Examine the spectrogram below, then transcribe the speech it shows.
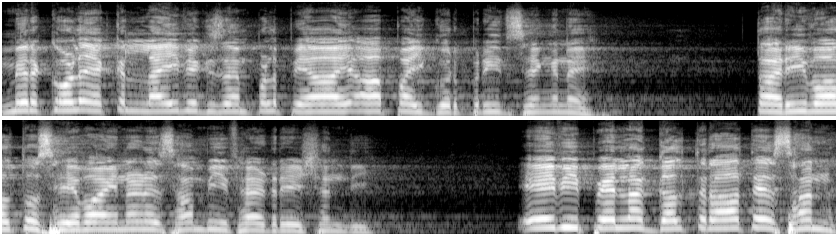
ਮੇਰੇ ਕੋਲ ਇੱਕ ਲਾਈਵ ਐਗਜ਼ਾਮਪਲ ਪਿਆ ਆ ਭਾਈ ਗੁਰਪ੍ਰੀਤ ਸਿੰਘ ਨੇ। ਧਾਰੀਵਾਲ ਤੋਂ ਸੇਵਾ ਇਹਨਾਂ ਨੇ ਸਾਂਭੀ ਫੈਡਰੇਸ਼ਨ ਦੀ। ਇਹ ਵੀ ਪਹਿਲਾਂ ਗਲਤ ਰਾਹ ਤੇ ਸਨ,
